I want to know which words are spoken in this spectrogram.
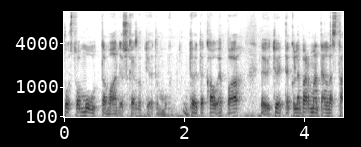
suostua muuttamaan, jos kerta työtä, töitä kauempaa löytyy. Että kyllä varmaan tällaista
